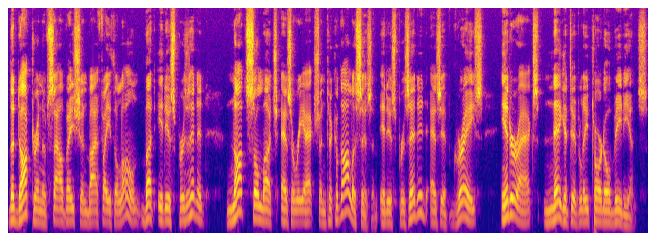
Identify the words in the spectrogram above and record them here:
the doctrine of salvation by faith alone, but it is presented not so much as a reaction to Catholicism. It is presented as if grace interacts negatively toward obedience.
